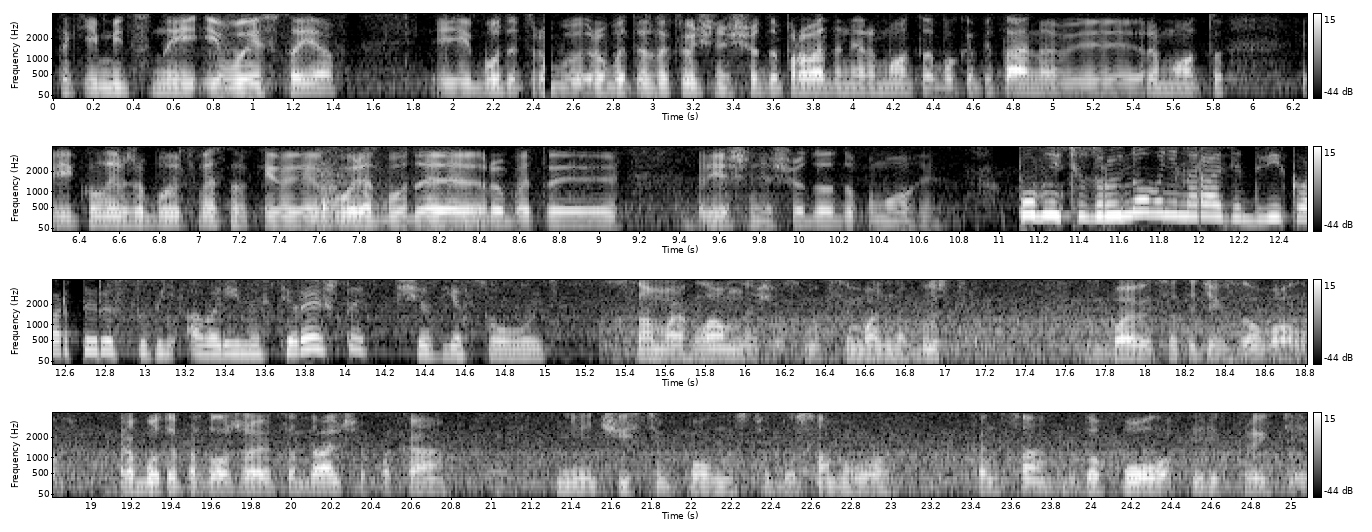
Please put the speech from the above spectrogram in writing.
такий міцний і вистояв, і будуть роб- робити заключення щодо проведення ремонту або капітального е, ремонту. І коли вже будуть висновки, уряд буде робити рішення щодо допомоги. Повністю зруйновані наразі дві квартири. Ступінь аварійності решти ще з'ясовують. Самое главное сейчас максимально быстро избавиться от этих завалов. Работы продолжаются дальше, пока не очистим полностью до самого конца, до пола перекрытия.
